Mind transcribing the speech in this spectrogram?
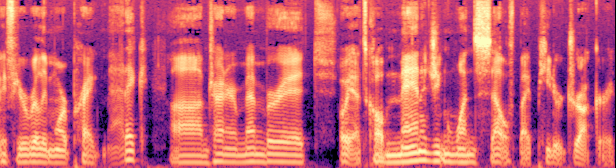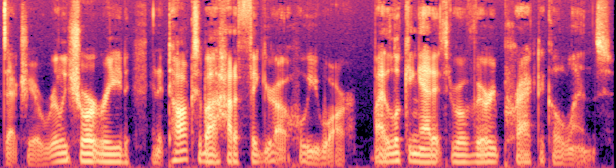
if you're really more pragmatic, uh, I'm trying to remember it. Oh, yeah, it's called Managing Oneself by Peter Drucker. It's actually a really short read, and it talks about how to figure out who you are by looking at it through a very practical lens.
